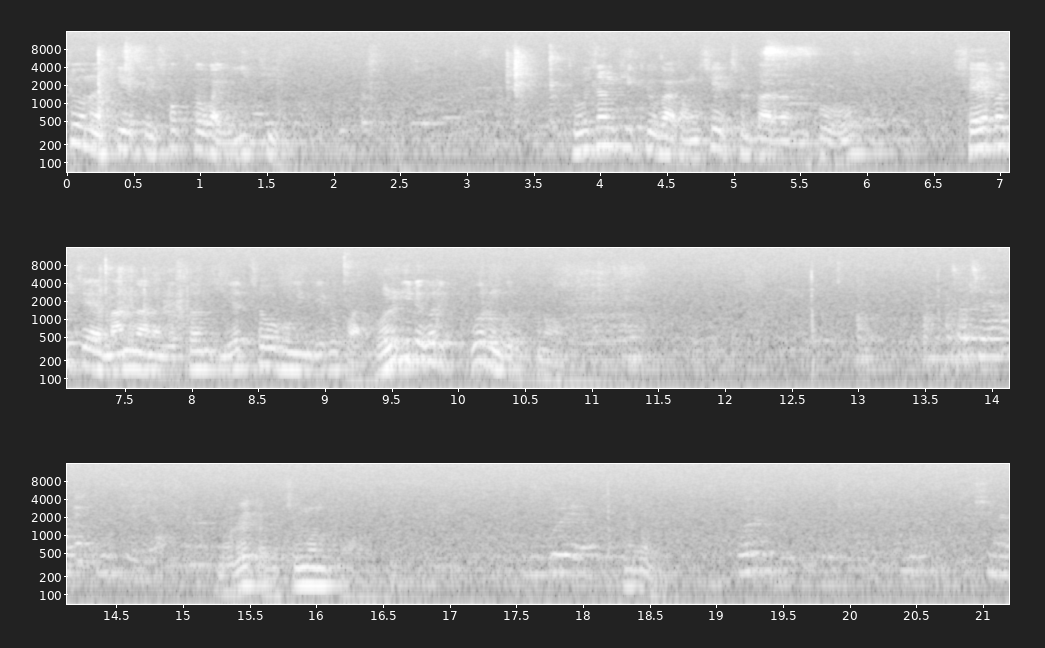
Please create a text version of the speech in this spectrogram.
Q는 T에서의 속도가 2T. 두 점 PQ가 동시에 출발하는 후세 번째 만나는 것은 몇 초 후인지를 봐라. 뭘 이래 어리, 거로 푸노? 저 저희 학교 분들이요? 모르겠다. 주문. 누구예요? 그래도 뭘? 기는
